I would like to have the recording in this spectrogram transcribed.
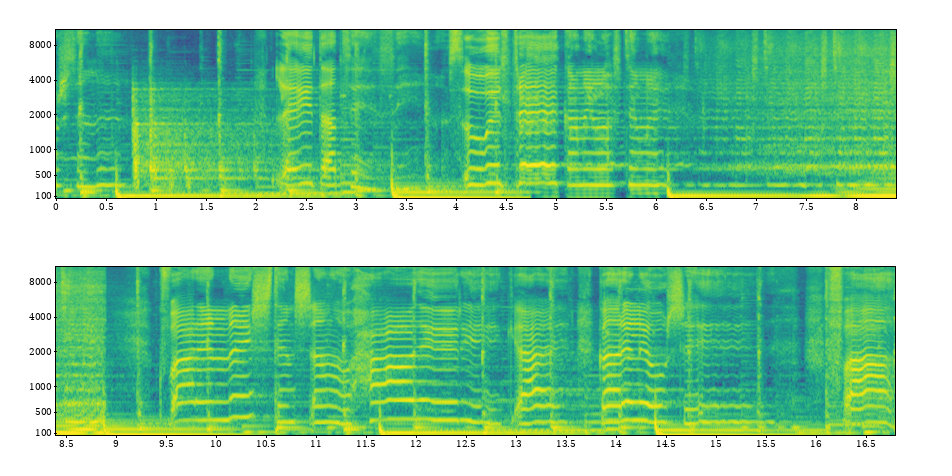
portinu Leita til þín þú vilt dregan í loftinu Hvar er neistinn sem þú hafðir í gær? Hvar er ljósið falið?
